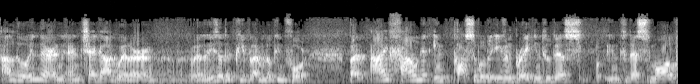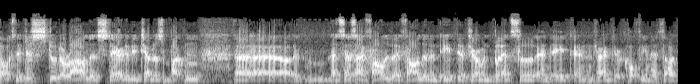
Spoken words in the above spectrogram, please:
I'll go in there and, and check out whether, whether these are the people I'm looking for. But I found it impossible to even break into their into their small talks. They just stood around and stared at each other's button. Uh, uh, that says I found it. I found it and ate their German pretzel and ate and drank their coffee. And I thought,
